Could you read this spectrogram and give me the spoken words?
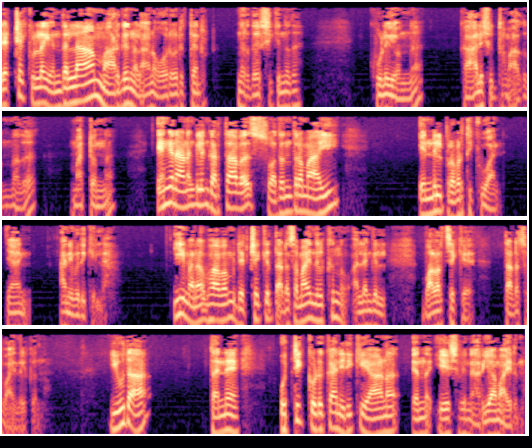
രക്ഷയ്ക്കുള്ള എന്തെല്ലാം മാർഗങ്ങളാണ് ഓരോരുത്തർ നിർദ്ദേശിക്കുന്നത്? കുളിയൊന്ന് കാൽ ശുദ്ധമാകുന്നത് മറ്റൊന്ന് എങ്ങനെയാണെങ്കിലും കർത്താവ് സ്വതന്ത്രമായി എന്നിൽ പ്രവർത്തിക്കുവാൻ ഞാൻ അനുവദിക്കില്ല. ഈ മനോഭാവം രക്ഷയ്ക്ക് തടസ്സമായി നിൽക്കുന്നു അല്ലെങ്കിൽ വളർച്ചയ്ക്ക് തടസ്സമായി നിൽക്കുന്നു. യൂത തന്നെ ഒറ്റിക്കൊടുക്കാനിരിക്കുകയാണ് എന്ന് യേശുവിന് അറിയാമായിരുന്നു.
